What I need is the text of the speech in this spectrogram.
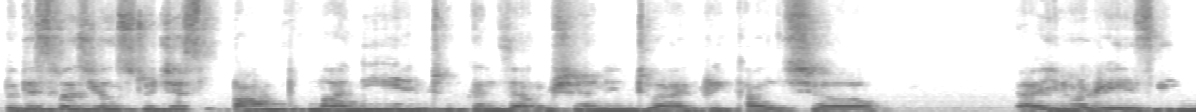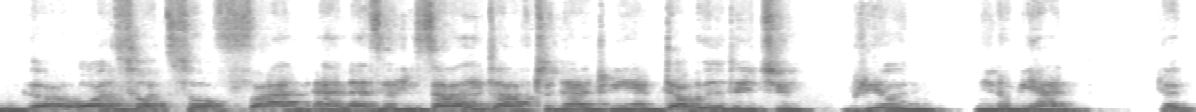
but this was used to just pump money into consumption, into agriculture, uh, you know, raising uh, all sorts of, and, and as a result, after that, we had double digit real, you know, we had the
